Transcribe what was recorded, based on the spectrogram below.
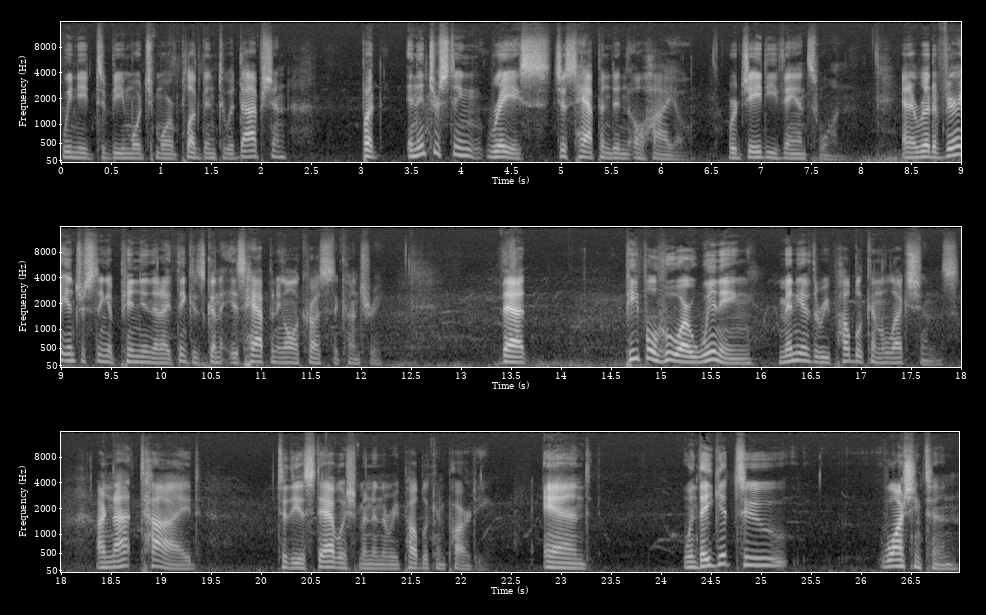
We need to be much more plugged into adoption. But an interesting race just happened in Ohio where J.D. Vance won. And I read a very interesting opinion that I think is to, is happening all across the country. That people who are winning many of the Republican elections are not tied to the establishment in the Republican Party. And when they get to Washington,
